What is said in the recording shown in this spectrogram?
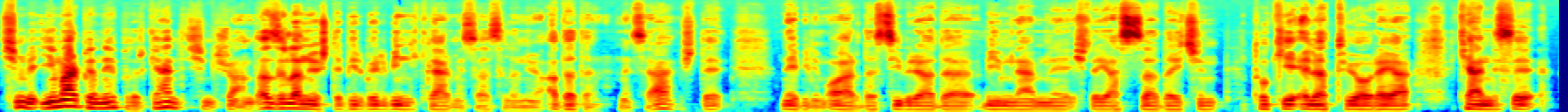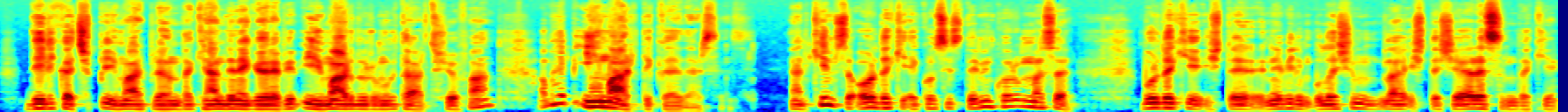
Şimdi imar planı yapılırken şimdi şu anda hazırlanıyor işte bir bölü binlikler mesela hazırlanıyor. Adada mesela işte ne bileyim o arada Sibirada bilmem ne işte Yassıada için TOKİ el atıyor oraya kendisi delik açıp imar planında kendine göre bir imar durumu tartışıyor falan. Ama hep imar dikkat ederseniz. Yani kimse oradaki ekosistemin korunması, buradaki işte ne bileyim ulaşımla işte şey arasındaki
